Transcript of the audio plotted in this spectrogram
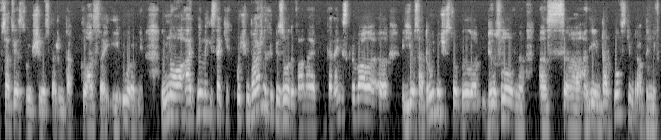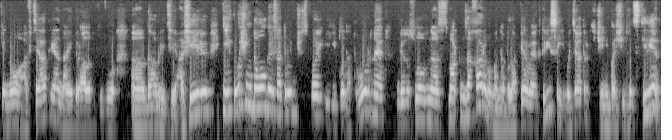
соответствующего, скажем так, класса и уровня. Но одним из таких очень важных эпизодов, она это никогда не скрывала, э, ее сотрудничество было, безусловно, э, с Андреем Тарковским, правда, не в кино, а в театре. Она играла в его Гамлете Офелию. И очень долгое сотрудничество и плодотворное безусловно, с Марком Захаровым. Она была первой актрисой его театра в течение почти 20 лет.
